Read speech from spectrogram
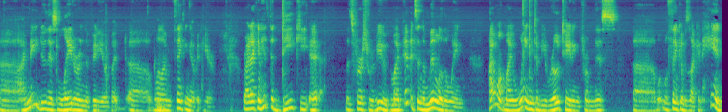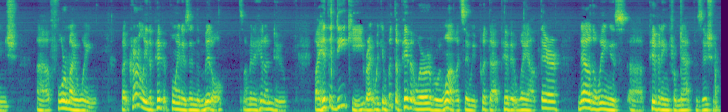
uh, I may do this later in the video, but uh, while I'm thinking of it here, right, I can hit the D key. Uh, let's first review. My pivot's in the middle of the wing. I want my wing to be rotating from this, uh, what we'll think of as like a hinge uh, for my wing. But currently the pivot point is in the middle, so I'm going to hit undo. If I hit the D key, right, we can put the pivot wherever we want. Let's say we put that pivot way out there. Now the wing is uh, pivoting from that position.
